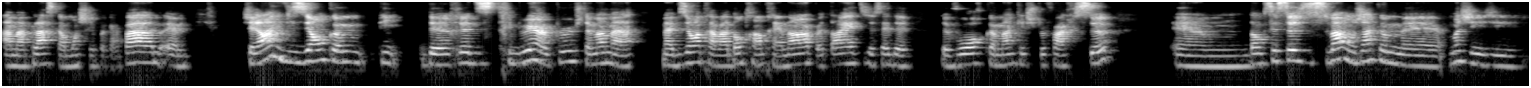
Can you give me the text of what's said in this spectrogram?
à ma place quand moi, je serais pas capable. Euh, j'ai vraiment une vision comme, puis de redistribuer un peu justement ma, vision à travers d'autres entraîneurs, peut-être. J'essaie de, voir comment que je peux faire ça. Euh, donc, c'est ça, je dis souvent aux gens comme, euh, moi, j'ai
